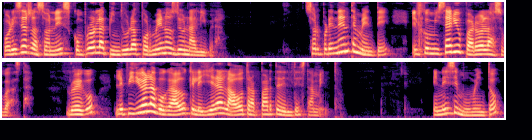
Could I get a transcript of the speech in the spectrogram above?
Por esas razones compró la pintura por menos de una libra. Sorprendentemente, el comisario paró la subasta. Luego le pidió al abogado que leyera la otra parte del testamento. En ese momento,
